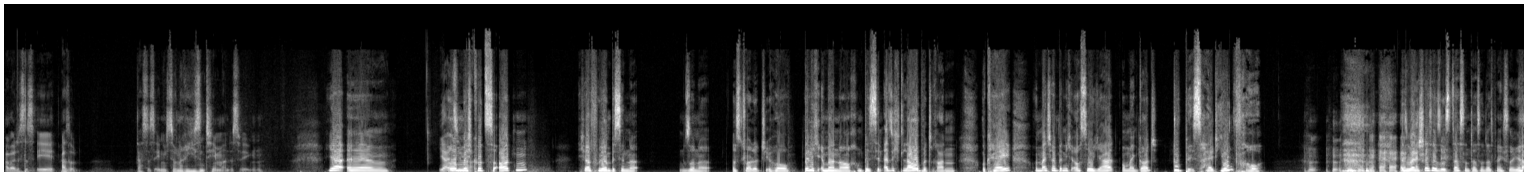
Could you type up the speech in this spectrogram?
Aber das ist eh, also, das ist eh nicht so ein Riesenthema, deswegen. Ja, ähm, Ja, um mich mal. kurz zu outen. Ich war früher ein bisschen ne, so eine Astrology-Ho. Bin ich immer noch ein bisschen. Also ich glaube dran, okay? Und manchmal bin ich auch so, ja, oh mein Gott, du bist halt Jungfrau. also meine Schwester so ist das und das und das, bin ich so, ja,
